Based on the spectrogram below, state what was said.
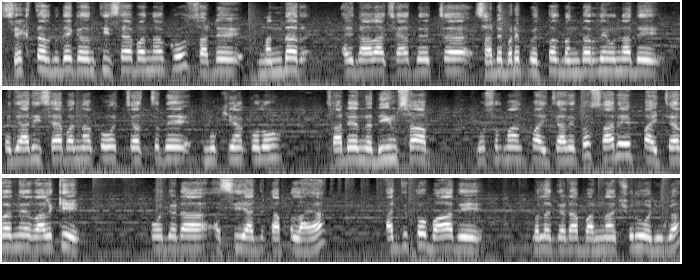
ਸਿੱਖ ਧਰਮ ਦੇ ਗ੍ਰੰਥੀ ਸਾਹਿਬਾਨਾਂ ਕੋ ਸਾਡੇ ਮੰਦਰ ਅਜਨਾਲਾ ਸ਼ਹਿਰ ਦੇ ਵਿੱਚ, ਸਾਡੇ ਬੜੇ ਪਵਿੱਤਰ ਮੰਦਰ ਨੇ ਉਹਨਾਂ ਦੇ ਪੁਜਾਰੀ ਸਾਹਿਬਾਨਾਂ ਕੋ ਚਰਚ ਦੇ ਮੁਖੀਆਂ ਕੋਲੋਂ, ਸਾਡੇ ਨਦੀਮ ਸਾਹਿਬ, ਮੁਸਲਮਾਨ ਭਾਈਚਾਰੇ ਤੋਂ ਸਾਰੇ ਭਾਈਚਾਰੇ ਨੇ ਰਲ ਕੇ ਉਹ ਜਿਹੜਾ ਅਸੀਂ ਅੱਜ ਟੱਪ ਲਾਇਆ, ਅੱਜ ਤੋਂ ਬਾਅਦ ਇਹ ਮਤਲਬ ਜਿਹੜਾ ਬਣਨਾ ਸ਼ੁਰੂ ਹੋ ਜਾਊਗਾ,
